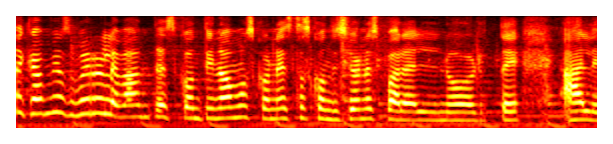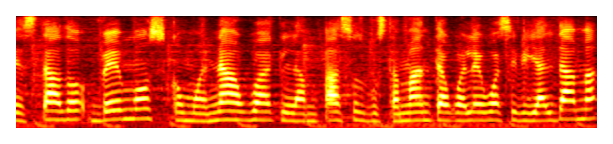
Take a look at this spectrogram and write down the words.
de cambios muy relevantes. Continuamos con estas condiciones para el norte al estado. Vemos como en Aguac, Lampazos, Bustamante, Agualeguas y Villaldama,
